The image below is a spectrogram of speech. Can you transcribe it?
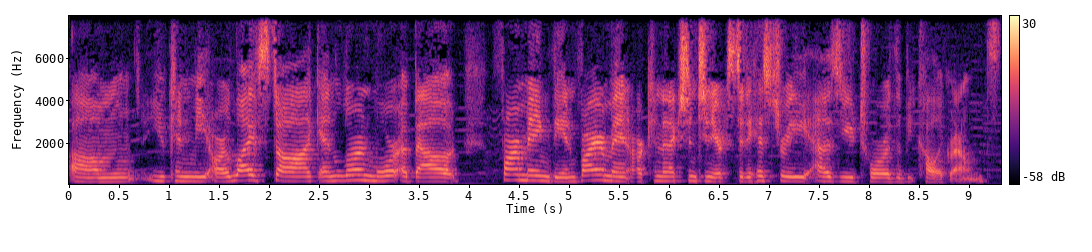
Um, you can meet our livestock and learn more about farming, the environment, our connection to New York City history as you tour the bucolic grounds.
